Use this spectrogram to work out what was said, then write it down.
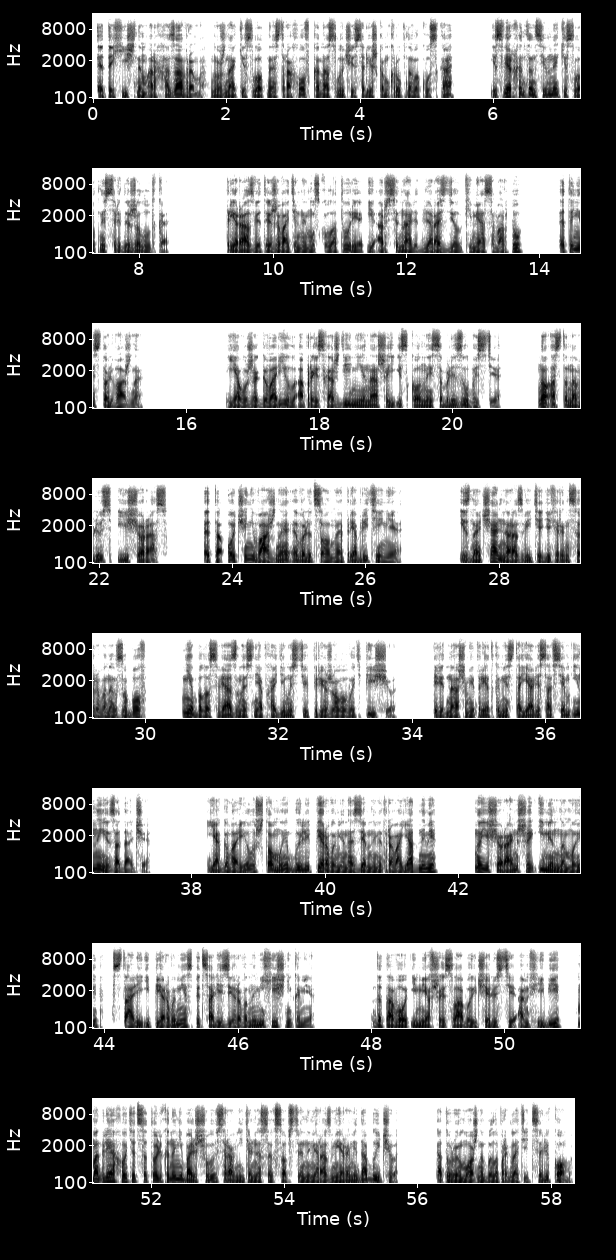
Это хищным архозаврам нужна кислотная страховка на случай слишком крупного куска и сверхинтенсивная кислотность среды желудка. При развитой жевательной мускулатуре и арсенале для разделки мяса во рту это не столь важно. Я уже говорил о происхождении нашей исконной саблезубости, но остановлюсь еще раз. Это очень важное эволюционное приобретение. Изначально развитие дифференцированных зубов не было связано с необходимостью пережевывать пищу. Перед нашими предками стояли совсем иные задачи. Я говорил, что мы были первыми наземными травоядными, но еще раньше именно мы стали и первыми специализированными хищниками. До того имевшие слабые челюсти амфибии могли охотиться только на небольшую сравнительно с их собственными размерами добычу, которую можно было проглотить целиком.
